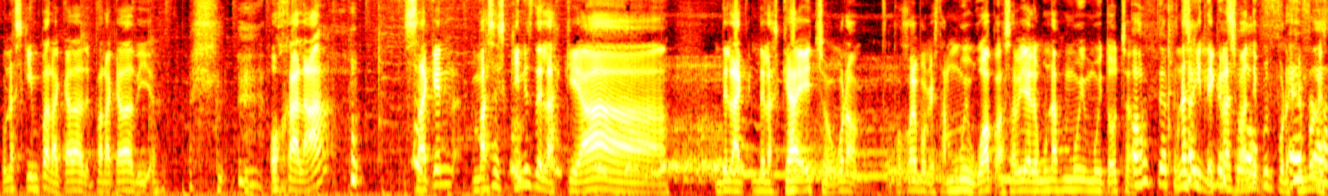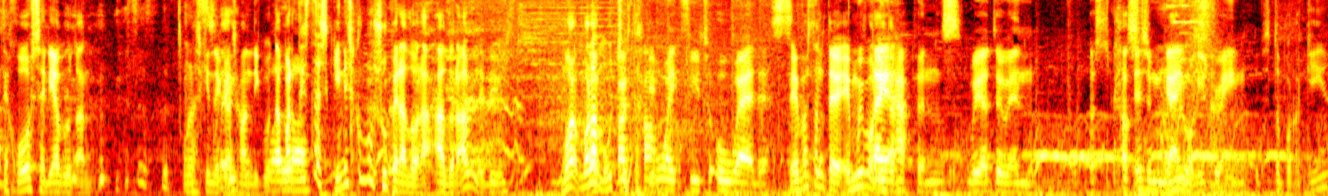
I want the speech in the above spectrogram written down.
Una skin para cada, para cada día. Ojalá saquen más skins de las que ha... De, de las que ha hecho. Bueno, pues joder, porque están muy guapas. Había algunas muy, muy tochas. Oh, una skin de Crash Bandicoot, por ejemplo, en este juego sería brutal. Una skin de Crash Bandicoot. Aparte, esta skin es como súper adorable, tío. Mola, mucho esta skin. Es bastante, es muy bonita. Es muy bonita. Esto por aquí.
